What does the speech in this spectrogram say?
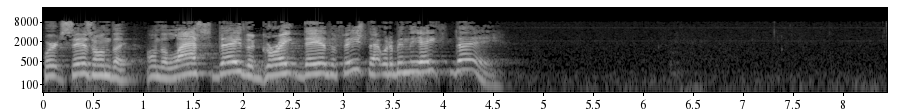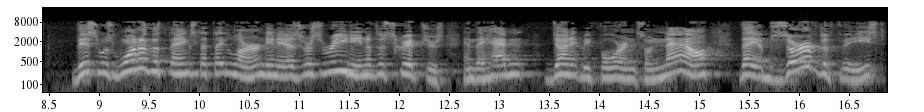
where it says on the, on the last day, the great day of the feast, that would have been the eighth day. This was one of the things that they learned in Ezra's reading of the scriptures, and they hadn't done it before, and so now they observed the feast,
